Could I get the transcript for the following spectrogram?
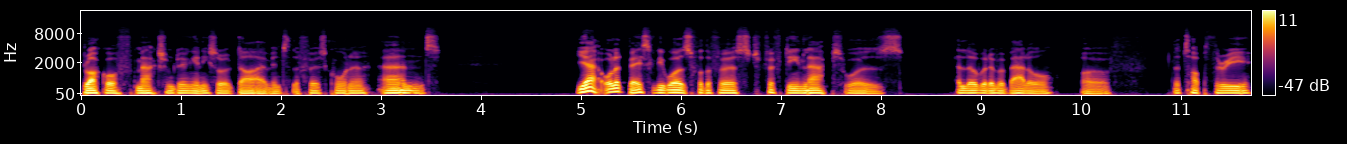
block off Max from doing any sort of dive into the first corner, and yeah, all it basically was for the first 15 laps was a little bit of a battle of the top three.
